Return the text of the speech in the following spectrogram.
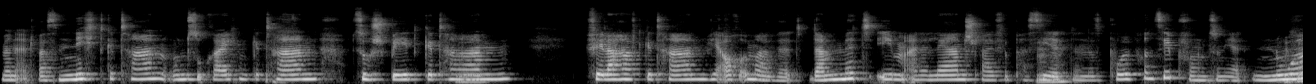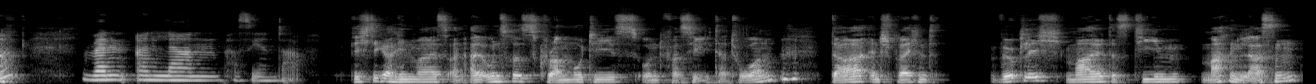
wenn etwas nicht getan, unzureichend getan, zu spät getan, mhm. fehlerhaft getan, wie auch immer wird, damit eben eine Lernschleife passiert. Mhm. Denn das Pull-Prinzip funktioniert nur, mhm. Wenn ein Lernen passieren darf. Wichtiger Hinweis an all unsere Scrum-Muttis und Facilitatoren. Mhm da entsprechend wirklich mal das Team machen lassen,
